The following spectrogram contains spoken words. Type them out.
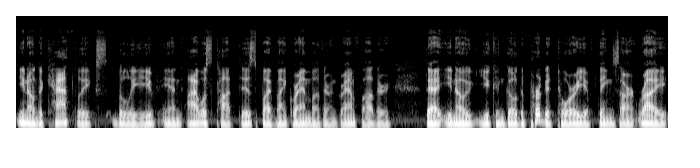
you know the Catholics believe, and I was taught this by my grandmother and grandfather, that you know you can go to purgatory if things aren't right.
